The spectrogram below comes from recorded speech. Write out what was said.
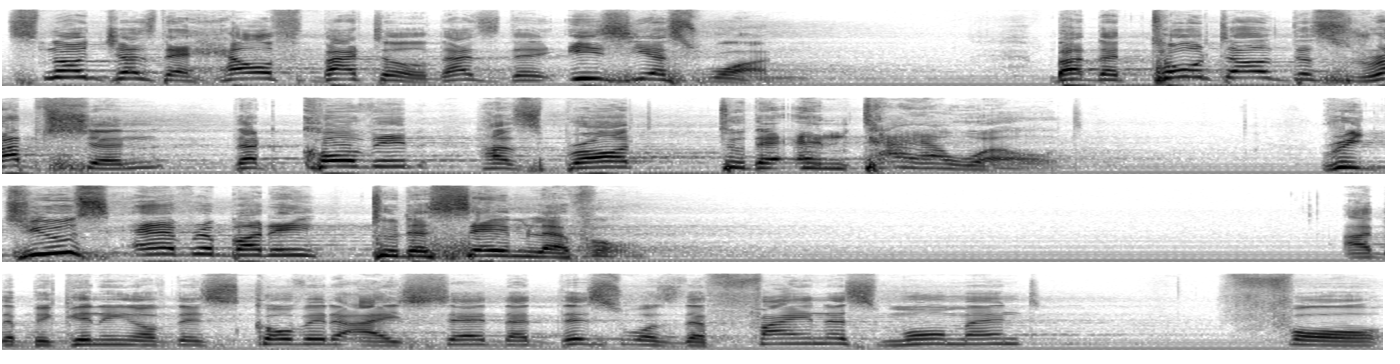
It's not just the health battle, that's the easiest one, but the total disruption that COVID has brought to the entire world. Reduce everybody to the same level at the beginning of this COVID, I said that this was the finest moment for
